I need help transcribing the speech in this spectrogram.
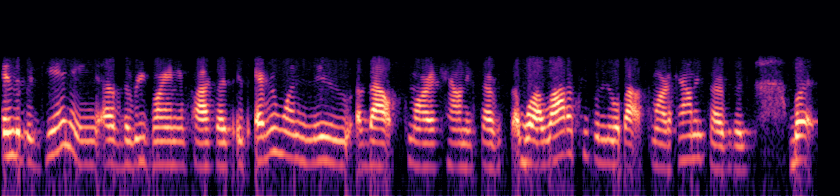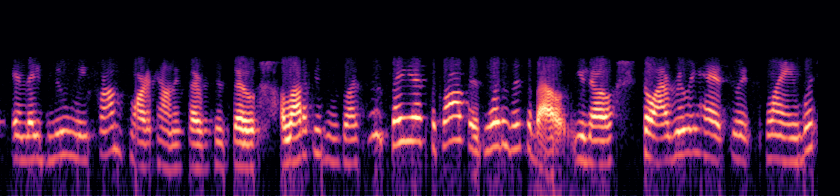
in the beginning of the rebranding process is everyone knew about smart accounting services. Well, a lot of people knew about smart accounting services, but and they knew me from smart accounting services. So a lot of people was like, hmm, "Say yes to profits. What is this about?" You know. So I really had to explain, which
